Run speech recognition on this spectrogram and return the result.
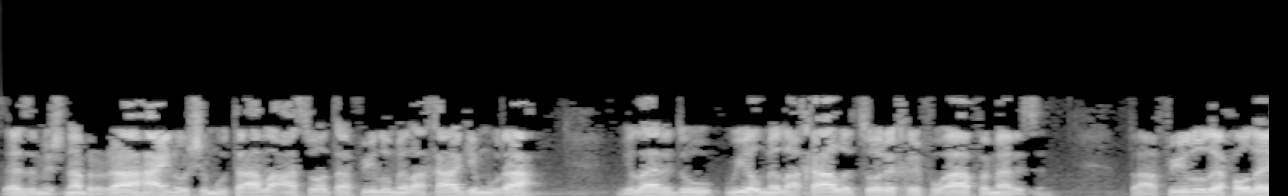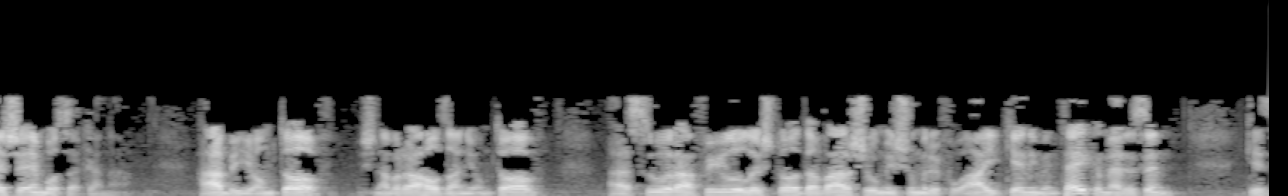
Says the Mishnah Berurah. Hainu shemutar laasot afilu melacha gemurah. You're allowed to do real melacha letzorech refuah for medicine. Va'afilu lechole she'en bo sakana. Ha biyom tov. Mishnah Berurah holds on Yom Tov. Asur afilu lishto davar shu mishum refuah. You can't even take a medicine that's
